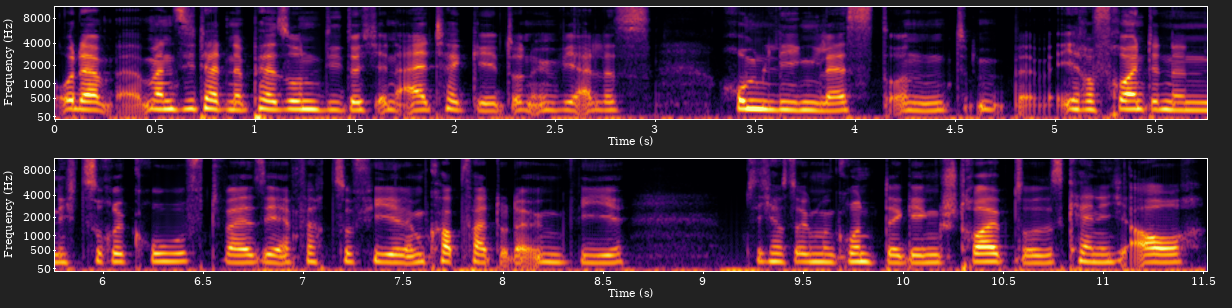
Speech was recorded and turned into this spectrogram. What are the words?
oder man sieht halt eine Person, die durch ihren Alltag geht und irgendwie alles rumliegen lässt und ihre Freundinnen nicht zurückruft, weil sie einfach zu viel im Kopf hat oder irgendwie sich aus irgendeinem Grund dagegen sträubt. So, das kenne ich auch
